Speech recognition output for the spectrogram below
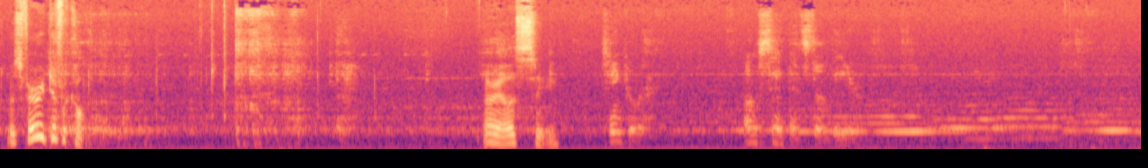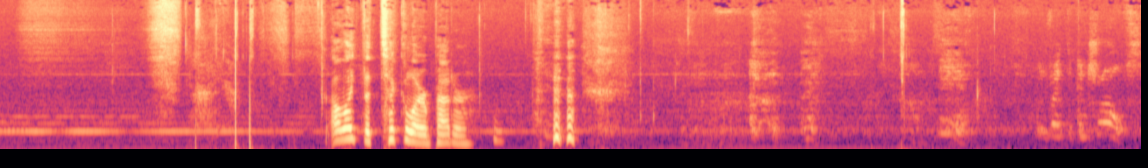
It was very difficult. Alright, let's see. Tinkerer. Unk said that's their leader. I like the tickler better. Man, we wrecked the controls.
